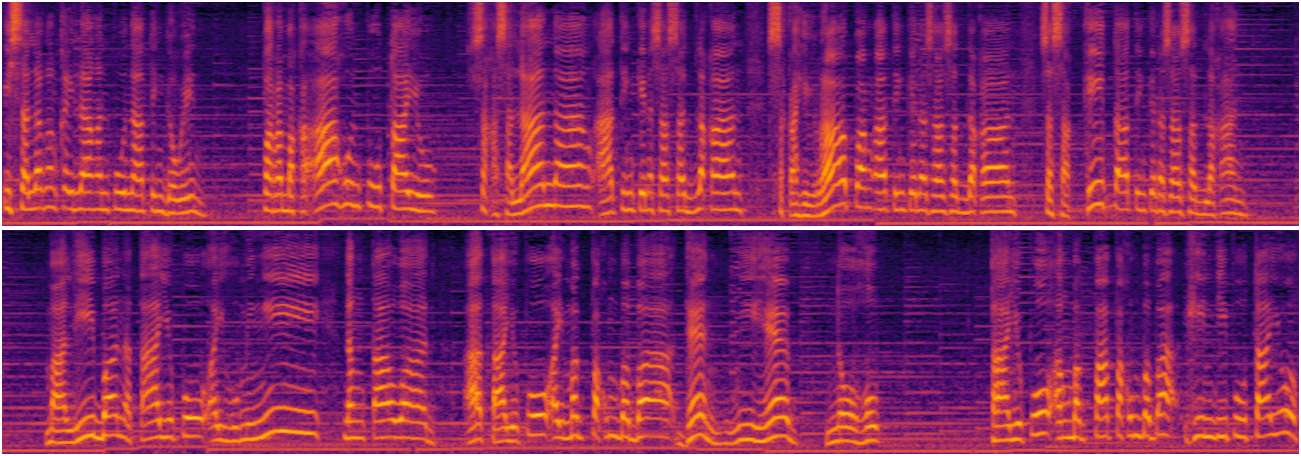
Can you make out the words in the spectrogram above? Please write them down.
Isa lang ang kailangan po nating gawin para makaahon po tayo sa kasalanang ating kinasasadlakan, sa kahirapang ating kinasasadlakan, sa sakit na ating kinasasadlakan. Maliban na tayo po ay humingi ng tawad at tayo po ay magpakumbaba, then we have no hope. Tayo po ang magpapakumbaba, hindi po tayo.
